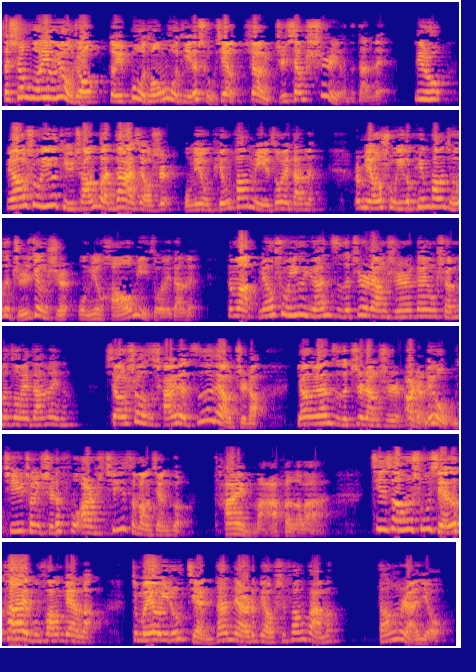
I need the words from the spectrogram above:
在生活应用中，对于不同物体的属性需要与之相适应的单位。例如，描述一个体育场馆大小时，我们用平方米作为单位；而描述一个乒乓球的直径时，我们用毫米作为单位。那么，描述一个原子的质量时，该用什么作为单位呢？小瘦子查阅资料知道，氧原子的质量是二点六五七乘以十的负二十七次方千克，太麻烦了吧？计算和书写都太不方便了，就没有一种简单点的表示方法吗？当然有，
